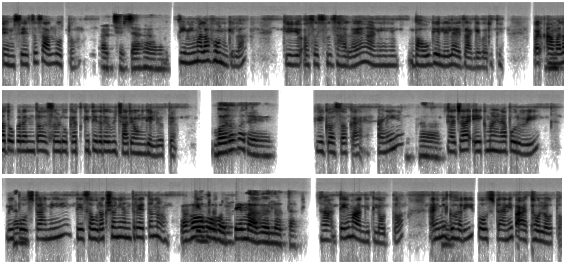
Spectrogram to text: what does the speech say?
एमसीए चं चालू होतं. तिने मला फोन केला. की असं असं झालंय आणि भाऊ गेलेला आहे जागेवरती. पण. आम्हाला तोपर्यंत असं डोक्यात कितीतरी विचार येऊन गेले होते. बरोबर आहे. की कसं काय? आणि हा. त्याच्या एक महिन्यापूर्वी मी हा. पोस्टाने ते संरक्षण यंत्र येतं ना हो हो हो. केंद्रातून ते मागवलं होतं. हा ते मागितलं होतं आणि मी हा. घरी पोस्टाने पाठवलं होतं.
